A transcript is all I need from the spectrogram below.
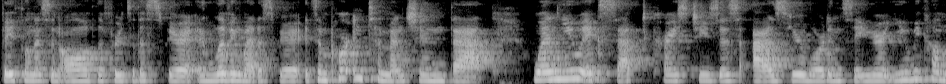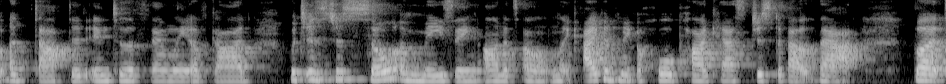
faithfulness and all of the fruits of the Spirit and living by the Spirit, it's important to mention that when you accept Christ Jesus as your Lord and Savior, you become adopted into the family of God, which is just so amazing on its own. Like, I could make a whole podcast just about that. But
